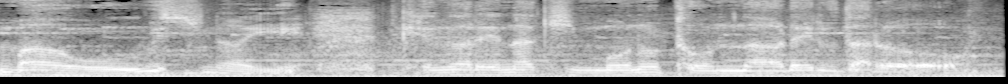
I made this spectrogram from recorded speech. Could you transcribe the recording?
魔を失い汚れなき者となれるだろう。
